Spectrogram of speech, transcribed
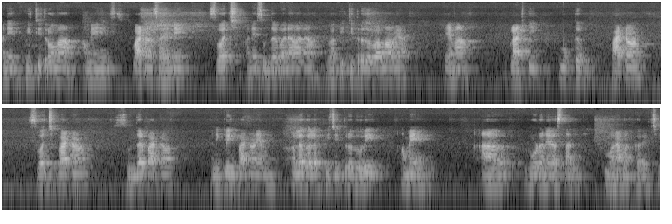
અને ભીચિત્રોમાં અમે પાટણ શહેરને સ્વચ્છ અને સુંદર બનાવવાના એવા ભીચિત્ર દોરવામાં આવ્યા. તેમાં પ્લાસ્ટિક મુક્ત પાટણ, સ્વચ્છ પાટણ સુંદર પાટણ અને ક્લીન પાટણ એમ અલગ અલગથી ચિત્રો દોરી અમે આ રોડ અને રસ્તાની મરામત કરેલ છે.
